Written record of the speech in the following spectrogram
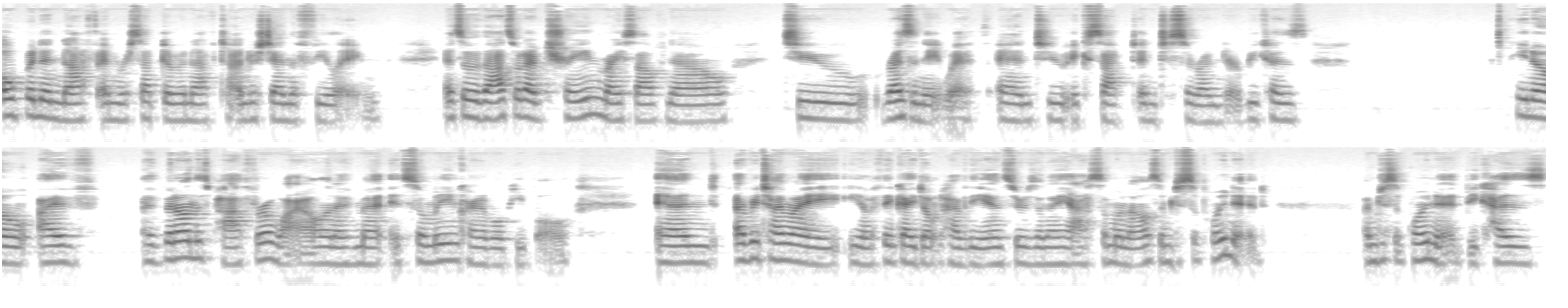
open enough and receptive enough to understand the feeling. And so that's what I've trained myself now to resonate with and to accept and to surrender because you know, I've I've been on this path for a while and I've met so many incredible people. And every time I, you know, think I don't have the answers and I ask someone else, I'm disappointed. I'm disappointed because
